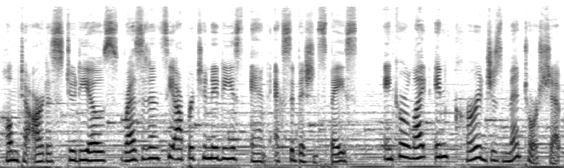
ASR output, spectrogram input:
Home to artist studios, residency opportunities, and exhibition space, Anchorlight encourages mentorship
